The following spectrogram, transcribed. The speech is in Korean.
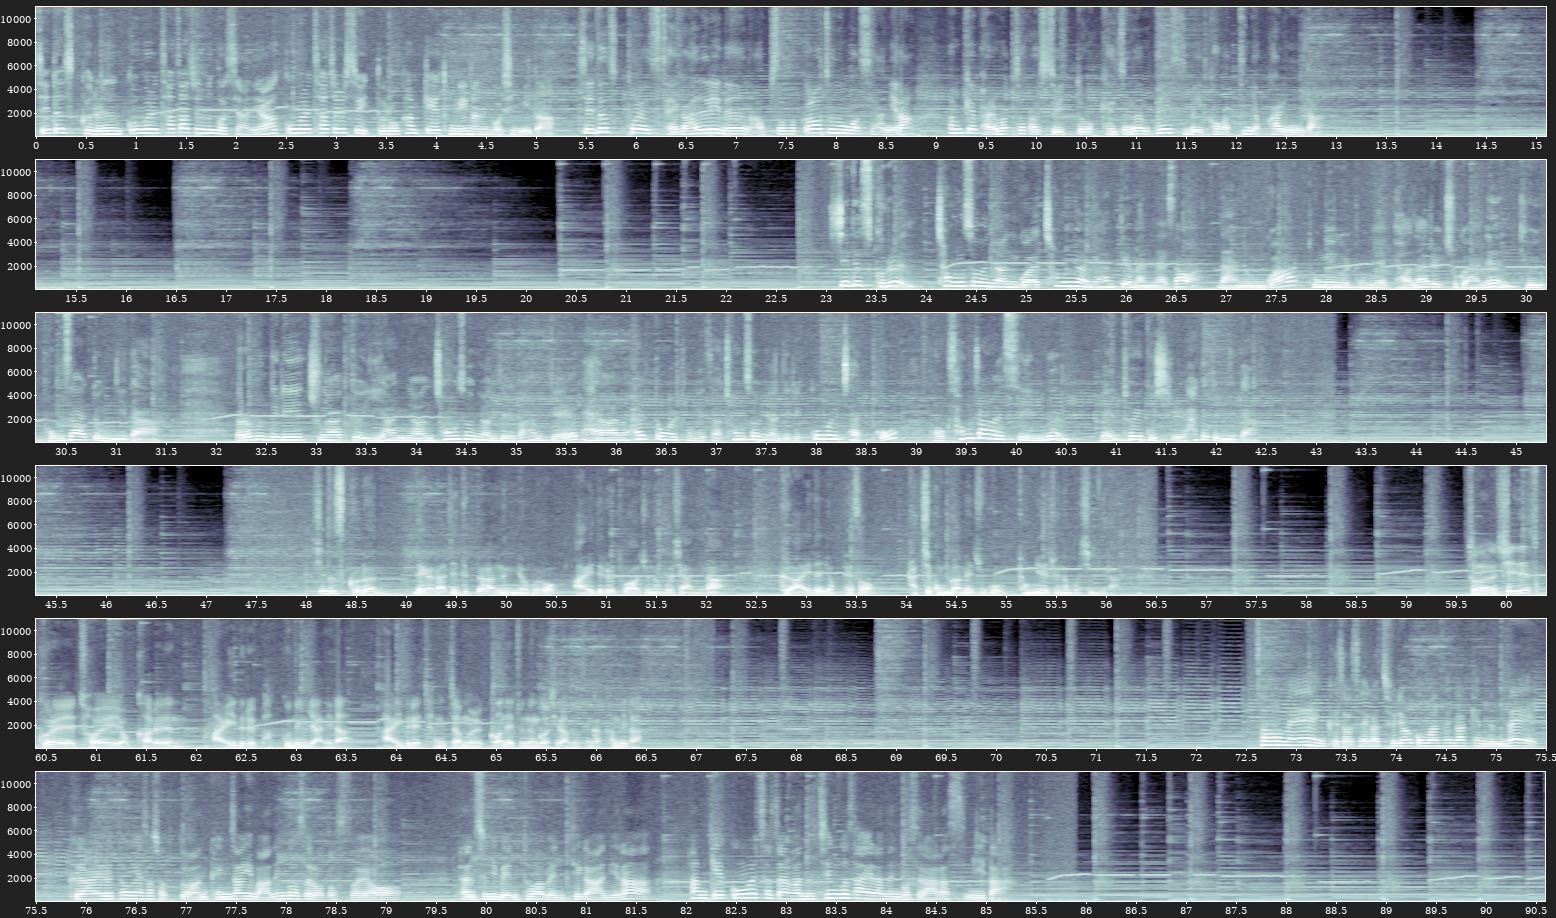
시드스쿨은 꿈을 찾아주는 것이 아니라 꿈을 찾을 수 있도록 함께 동행하는 것입니다. 시드스쿨에서 제가 할 일은 앞서서 끌어주는 것이 아니라 함께 발맞춰 갈 수 있도록 해주는 페이스메이커 같은 역할입니다. 시드스쿨은 청소년과 청년이 함께 만나서 나눔과 동행을 통해 변화를 추구하는 교육 봉사활동입니다. 여러분들이 중학교 2학년 청소년들과 함께 다양한 활동을 통해서 청소년들이 꿈을 찾고 더욱 성장할 수 있는 멘토의 구실을 하게 됩니다. 시드스쿨은 내가 가진 특별한 능력으로 아이들을 도와주는 것이 아니라 그 아이들 옆에서 같이 공감해주고 격려해주는 곳입니다. 저는 시드스쿨의 저의 역할은 아이들을 바꾸는 게 아니라 아이들의 장점을 꺼내주는 것이라고 생각합니다. 처음엔 그저 제가 주려고만 생각했는데 그 아이를 통해서 저 또한 굉장히 많은 것을 얻었어요. 단순히 멘토와 멘티가 아니라 함께 꿈을 찾아가는 친구 사이라는 것을 알았습니다.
